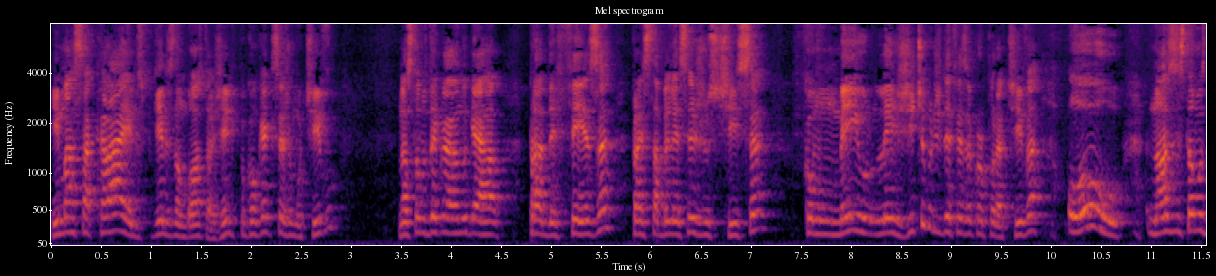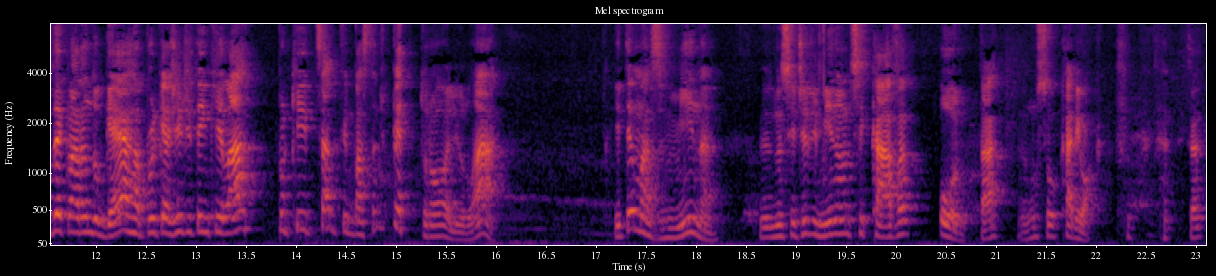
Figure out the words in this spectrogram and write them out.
e massacrar eles porque eles não gostam da gente, por qualquer que seja o motivo. Nós estamos declarando guerra para defesa, para estabelecer justiça, como um meio legítimo de defesa corporativa, ou nós estamos declarando guerra porque a gente tem que ir lá, porque, sabe, tem bastante petróleo lá, e tem umas minas, no sentido de mina onde se cava ouro, tá? Eu não sou carioca.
